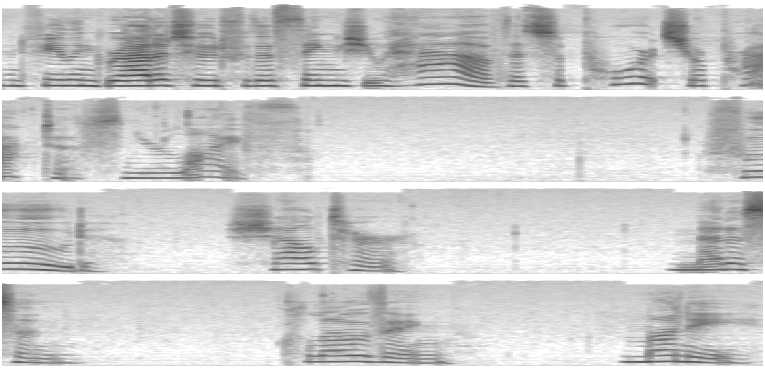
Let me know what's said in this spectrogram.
And feeling gratitude for the things you have that supports your practice and your life. Food, shelter, medicine, clothing, money,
